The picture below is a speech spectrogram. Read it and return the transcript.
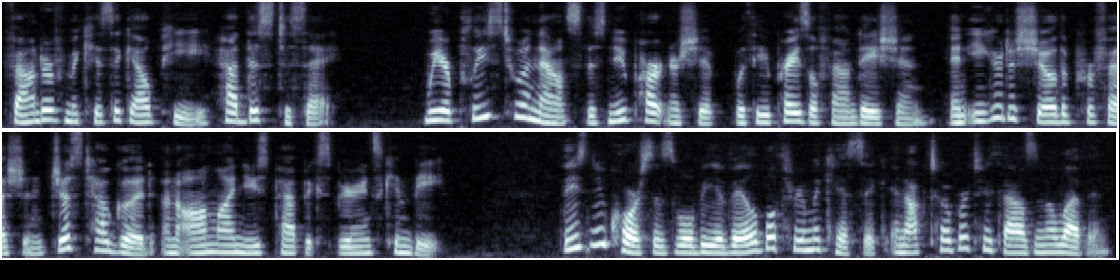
founder of McKissock LP, had this to say We are pleased to announce this new partnership with the Appraisal Foundation and eager to show the profession just how good an online USPAP experience can be. These new courses will be available through McKissock in October 2011.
